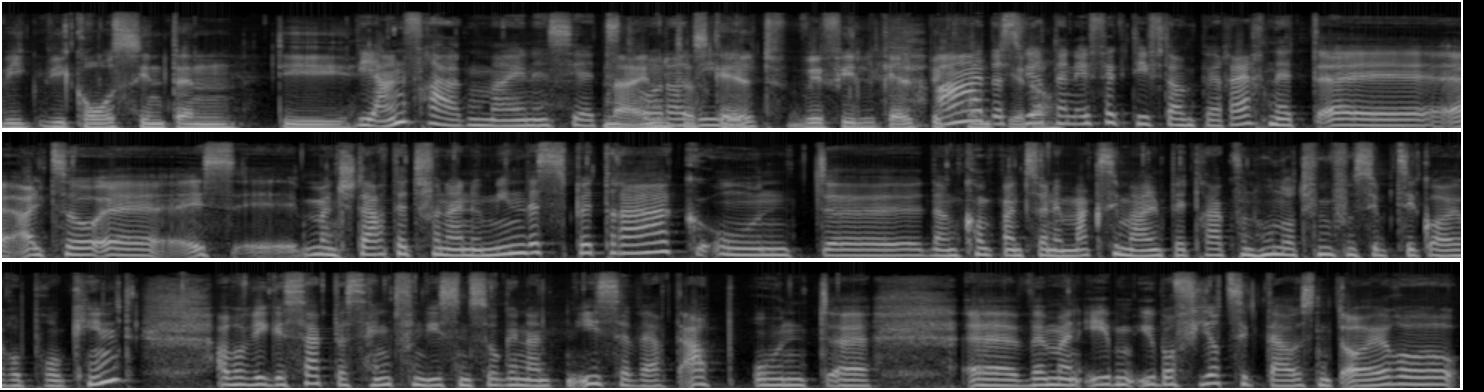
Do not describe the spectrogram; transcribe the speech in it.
Wie, wie groß sind denn die... Die Anfragen meinen Sie jetzt? Nein, oder das die, Geld. Wie viel Geld bekommt Ah, das jeder? wird dann effektiv dann berechnet. Äh, also äh, es, man startet von einem Mindestbetrag und äh, dann kommt man zu einem maximalen Betrag von 175 Euro pro Kind. Aber wie gesagt, das hängt von diesem sogenannten ISE-Wert ab. Und äh, äh, wenn man eben über 40.000 Euro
